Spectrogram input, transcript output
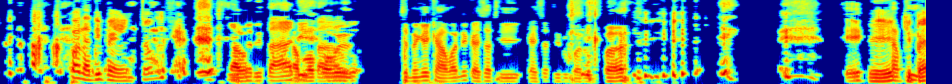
Kok tadi bencong? Dari tadi tahu. Jenenge kawan ini gak bisa di gak bisa dirubah-rubah. eh Eh, tapi Pe,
